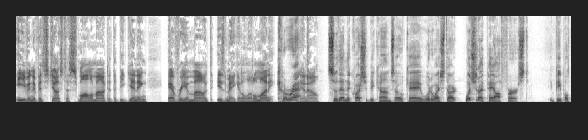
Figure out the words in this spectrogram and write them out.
Even if it's just a small amount at the beginning, every amount is making a little money. Correct. You know? So then the question becomes, okay, what do I start? What should I pay off first? People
